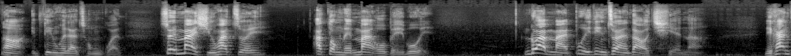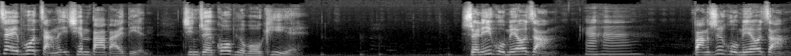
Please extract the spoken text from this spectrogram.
啊，一定会在冲关。所以卖喜欢追啊，当然卖欧北买，乱买不一定赚得到钱呐、你看这一波涨了一千八百点，真多股票无去耶，水泥股没有涨，哈哈，纺织股没有涨，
